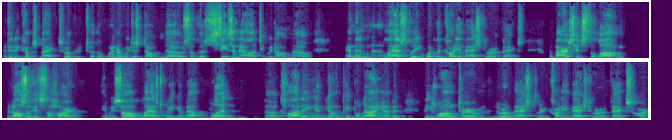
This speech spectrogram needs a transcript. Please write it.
And then it comes back to the, to the winter. We just don't know. So the seasonality we don't know. And then lastly, what are the cardiovascular effects? The virus hits the lung, but it also hits the heart. And we saw last week about blood uh, clotting and young people dying of it. These long-term neurovascular and cardiovascular effects are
